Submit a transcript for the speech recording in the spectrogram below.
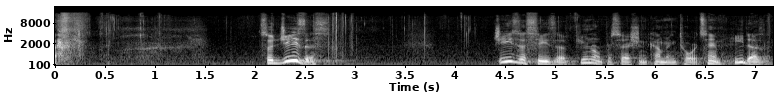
So Jesus, Jesus sees a funeral procession coming towards him. He doesn't.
